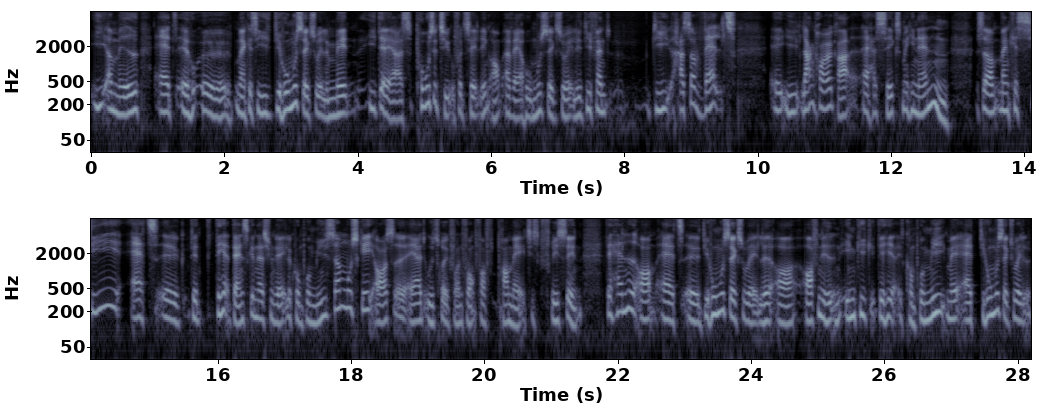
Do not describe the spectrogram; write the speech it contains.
i og med, at øh, øh, man kan sige, de homoseksuelle mænd i deres positive fortælling om at være homoseksuelle, de, fandt, de har så valgt øh, Øh, i langt højere grad at have sex med hinanden. Så man kan sige, at øh, det, det her danske nationale kompromis, som måske også øh, er et udtryk for en form for pragmatisk frisind, det handlede om, at øh, de homoseksuelle og offentligheden indgik det her et kompromis med, at de homoseksuelle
